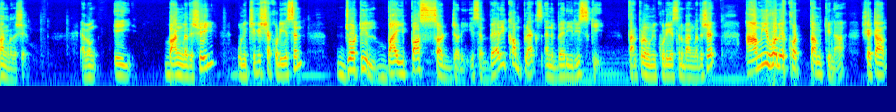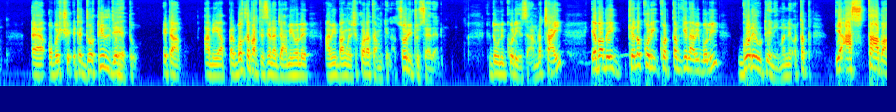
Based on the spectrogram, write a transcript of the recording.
বাংলাদেশে। এবং এই বাংলাদেশেই উনি চিকিৎসা করিয়েছেন। জটিল bypass surgery is a very complex and very risky তারপরে উনি করিয়েছেন বাংলাদেশে। আমি হলে করতাম কিনা, সেটা অবশ্যই এটা জটিল যেহেতু, এটা আমি আপনার বলতে পারতেছি না যে আমি হলে আমি বাংলাদেশে করাতাম কিনা। সরি টু সে কিন্তু উনি করিয়েছেন। আমরা চাই এভাবে কেন করি, করতাম কিনা আমি বলি গড়ে উঠেনি। মানে অর্থাৎ এই আস্থা বা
